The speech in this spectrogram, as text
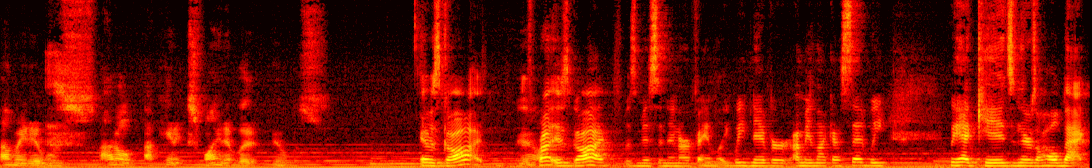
I mean, it was. I don't. I can't explain it, but it was. It was God. It's Yeah. probably it was God was missing in our family. We never. I mean, like I said, we we had kids, and there's a whole back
